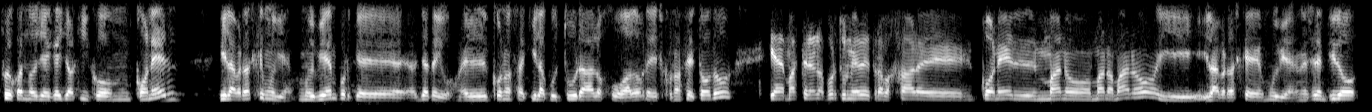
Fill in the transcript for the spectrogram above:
fue cuando llegué yo aquí con, con él. Y la verdad es que muy bien, muy bien, porque ya te digo, él conoce aquí la cultura, los jugadores, conoce todo y además tener la oportunidad de trabajar eh, con él mano, mano a mano y, la verdad es que muy bien. En ese sentido,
